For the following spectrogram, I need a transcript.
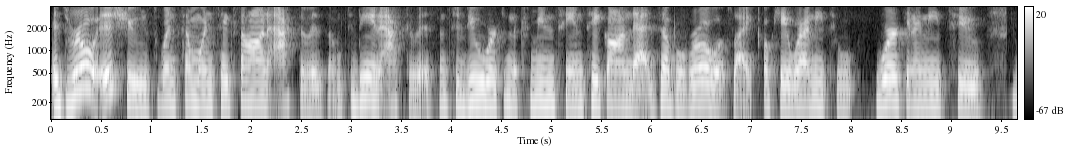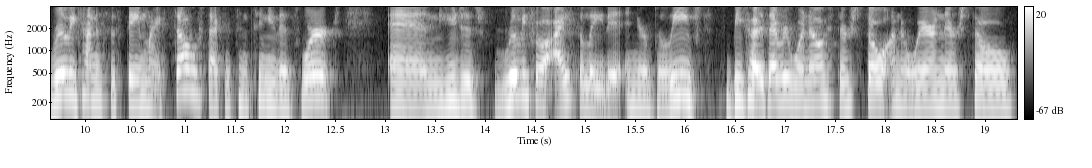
it's real issues when someone takes on activism to be an activist and to do work in the community and take on that double role of like okay where i need to work and i need to really kind of sustain myself so i could continue this work and you just really feel isolated in your beliefs because everyone else they're so unaware and they're so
